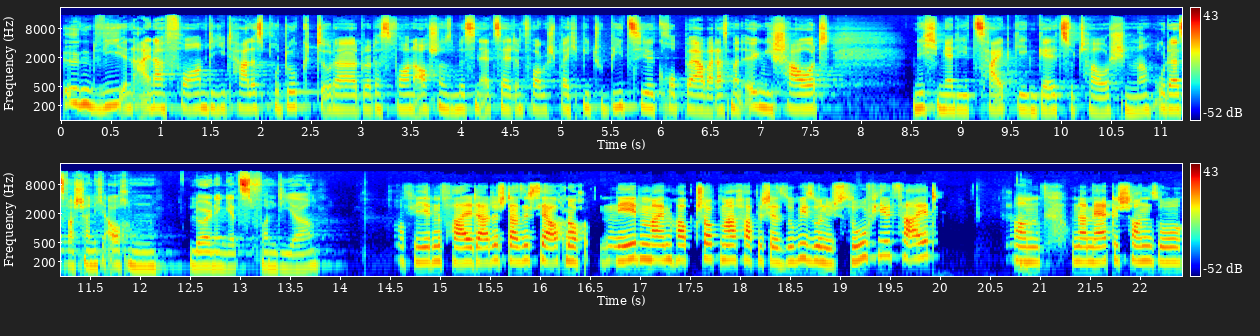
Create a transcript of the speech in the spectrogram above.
irgendwie in einer Form digitales Produkt oder du hattest vorhin auch schon so ein bisschen erzählt im Vorgespräch B2B-Zielgruppe, aber dass man irgendwie schaut, nicht mehr die Zeit gegen Geld zu tauschen. Ne? Oder ist wahrscheinlich auch ein Learning jetzt von dir? Auf jeden Fall. Dadurch, dass ich es ja auch noch neben meinem Hauptjob mache, habe ich ja sowieso nicht so viel Zeit. Um, und da merke ich schon so,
